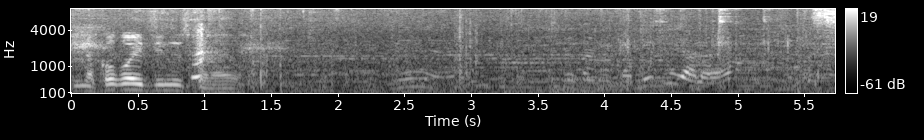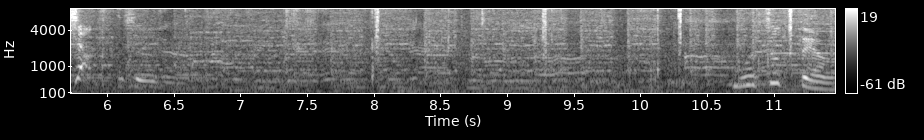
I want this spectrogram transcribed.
みんな凍え死ぬしかないわ。もうちょっとやんな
